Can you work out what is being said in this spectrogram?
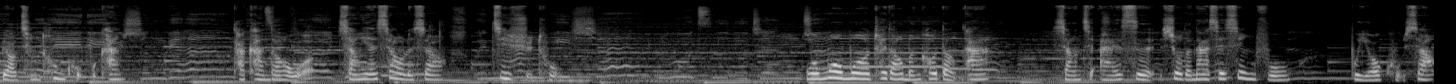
表情痛苦不堪。他看到我，强颜笑了笑，继续吐。我默默退到门口等他，想起 S 秀的那些幸福，不由苦笑。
